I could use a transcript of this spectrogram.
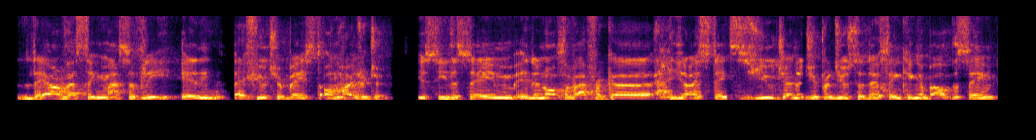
they are investing massively in a future based on hydrogen. You see the same in the north of Africa. The United States is a huge energy producer. They're thinking about the same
